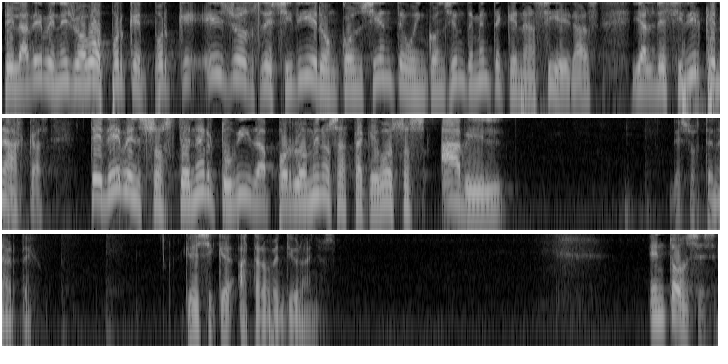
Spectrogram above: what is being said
te la deben ellos a vos. ¿Por qué? Porque ellos decidieron consciente o inconscientemente que nacieras y al decidir que nazcas, te deben sostener tu vida por lo menos hasta que vos sos hábil de sostenerte. Quiere decir que hasta los 21 años. Entonces,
